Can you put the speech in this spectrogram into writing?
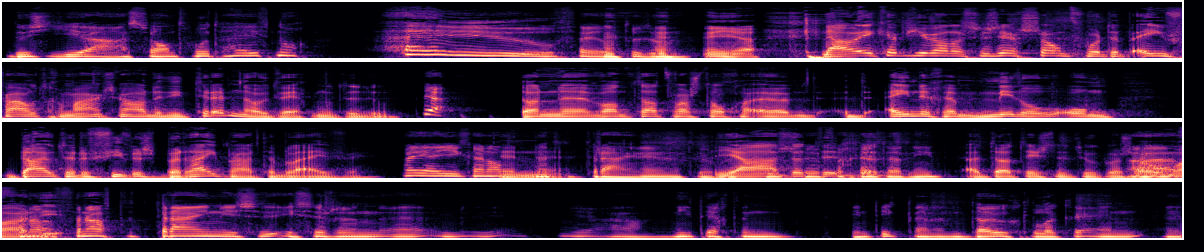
Dus ja, Zandvoort heeft nog heel veel te doen. ja. Nou, ik heb je wel eens gezegd, Zandvoort heeft één fout gemaakt. Ze hadden die tram nooit weg moeten doen. ja, Dan, eh, want dat was toch eh, het enige middel om buiten de files bereikbaar te blijven. maar ja, je kan altijd En, met eh, de trein hè, natuurlijk. Ja, dus, dat, eh, vergeet dat niet. dat is natuurlijk wel zo. Maar vanaf, die- vanaf de trein is, is er een, eh, ja, niet echt een, vind ik dan een deugdelijke en eh,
